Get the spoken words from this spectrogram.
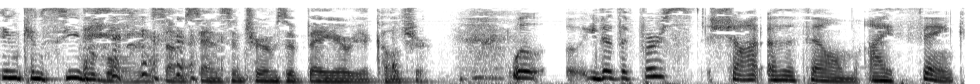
inconceivable in some sense in terms of Bay Area culture. Well, you know, the first shot of the film, I think,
